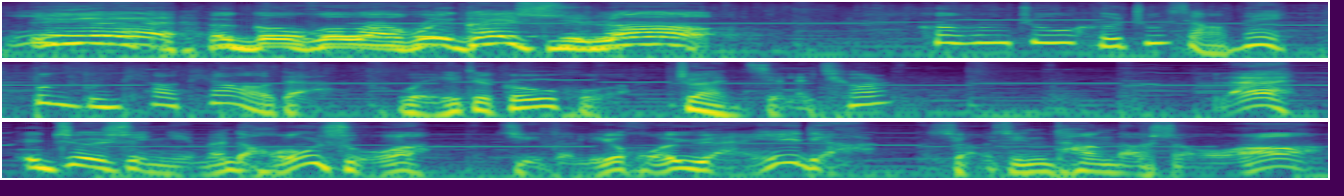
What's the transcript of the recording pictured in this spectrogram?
耶！篝火晚会开始了！哼哼猪和猪小妹蹦蹦跳跳的围着篝火转起了圈儿。来，这是你们的红薯，记得离火远一点，小心烫到手哦。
